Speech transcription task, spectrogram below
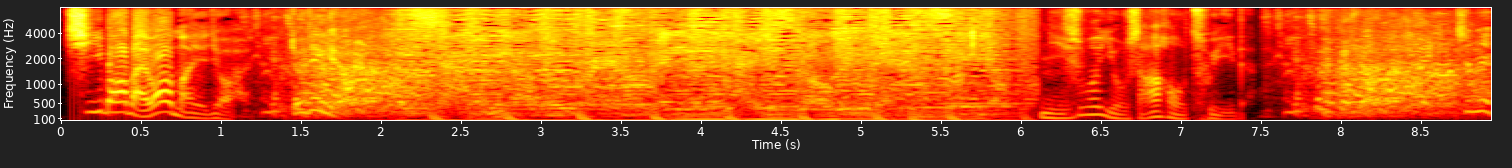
七八百万吧，也就就这点。你说有啥好吹的？是不是？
